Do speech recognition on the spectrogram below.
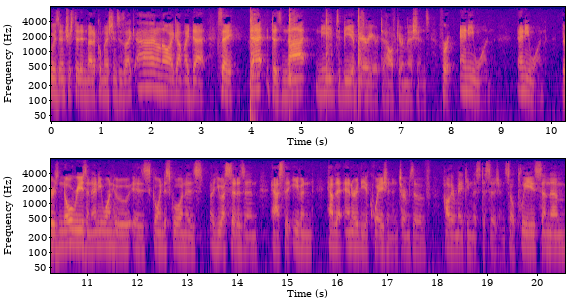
who is interested in medical missions is like, I don't know, I got my debt. Say, debt does not need to be a barrier to healthcare missions for anyone. Anyone. There's no reason anyone who is going to school and is a U.S. citizen has to even have that enter the equation in terms of how they're making this decision. So please send them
